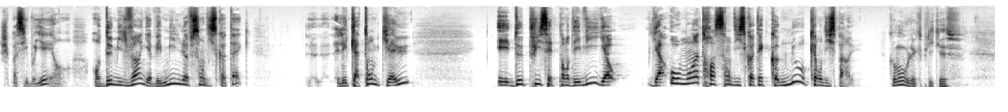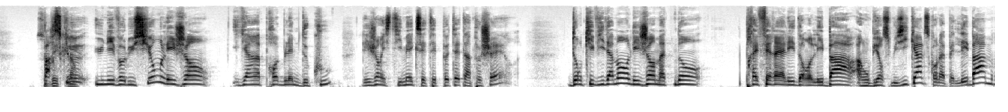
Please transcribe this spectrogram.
Je ne sais pas si vous voyez, en, en 2020, il y avait 1900 discothèques. L'hécatombe qu'il y a eu. Et depuis cette pandémie, il y a, il y a au moins 300 discothèques comme nous qui ont disparu. Comment vous l'expliquez ce- ce Parce déclin? que une évolution, les gens, il y a un problème de coût. Les gens estimaient que c'était peut-être un peu cher. Donc évidemment, les gens maintenant préféraient aller dans les bars à ambiance musicale, ce qu'on appelle les BAM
